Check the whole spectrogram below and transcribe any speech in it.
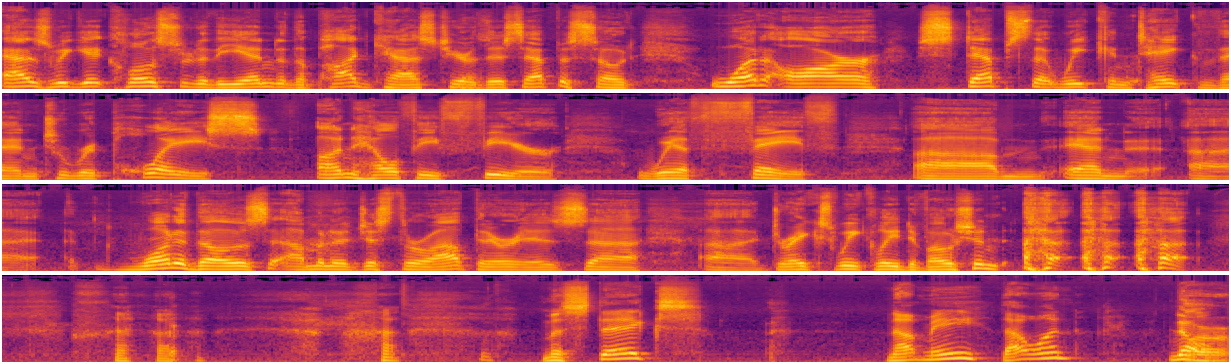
as we get closer to the end of the podcast here, this episode, what are steps that we can take then to replace unhealthy fear with faith? Um, and uh, one of those I'm going to just throw out there is uh, uh, Drake's weekly devotion. Mistakes? Not me? That one? No, Or-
